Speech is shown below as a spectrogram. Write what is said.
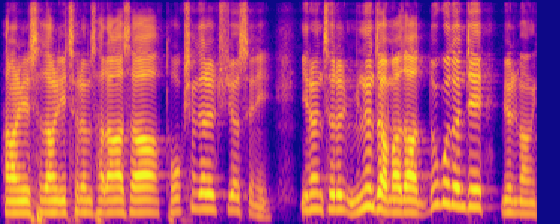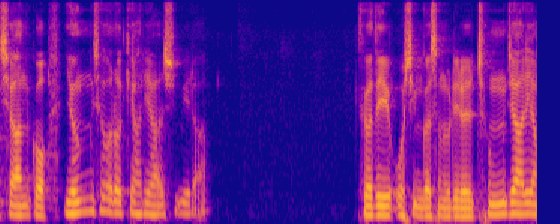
하나님이 세상을 이처럼 사랑하사 독생자를 주셨으니 이는 저를 믿는 자마다 누구든지 멸망치 않고 영생을 얻게 하려 하심이라. 그들이 오신 것은 우리를 정죄하려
